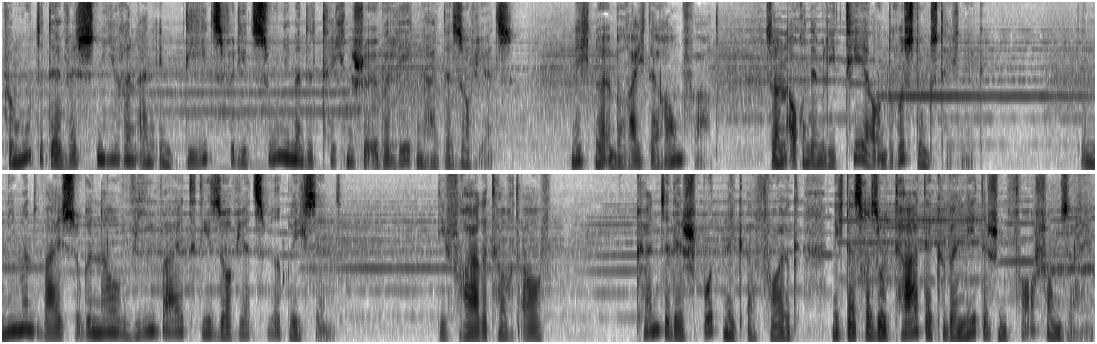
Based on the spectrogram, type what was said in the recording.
vermutet der Westen hierin ein Indiz für die zunehmende technische Überlegenheit der Sowjets. Nicht nur im Bereich der Raumfahrt, sondern auch in der Militär- und Rüstungstechnik denn niemand weiß so genau, wie weit die Sowjets wirklich sind. Die Frage taucht auf, könnte der Sputnik-Erfolg nicht das Resultat der kybernetischen Forschung sein?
